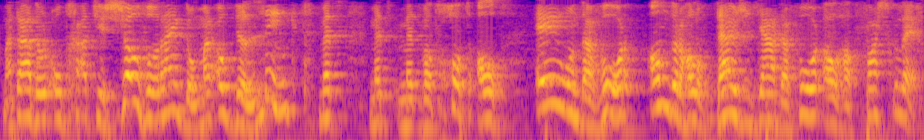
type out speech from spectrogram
Maar daardoor ontgaat je zoveel rijkdom. Maar ook de link met, met, met wat God al eeuwen daarvoor, anderhalf duizend jaar daarvoor al had vastgelegd.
